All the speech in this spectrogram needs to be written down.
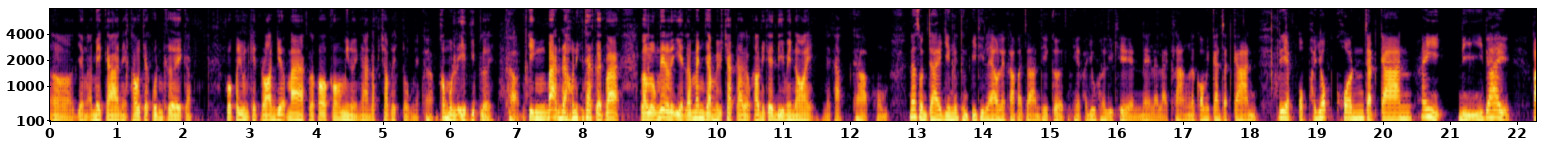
เอ่ออย่างอเมริกาเนี่ยเขาจะคุ้นเคยกับ พวกพายุเขตร้อนเยอะมาก แล้วก็เขาก็มีหน่วยงานรับผิดชอบโดยตรงเนี่ยครับข้อมูลละเอียดยิบเลยครับจริงบ้านเรานี่ถ้าเกิดว่าเราลงได้ละเอียดแล้วแม่นยำในวิชาการแบบเขานี่ก็ดีไม่น้อยนะครับครับผมน่าสนใจยินนึกถึงปีที่แล้วเลยครับ อาจารย์ที่เกิดเหตุพายุเฮอริเคนในหลาย ๆ ครั้ง แล้วก็มีการจัดการเรียกอพยพคนจัดการให้หนีได้ไป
